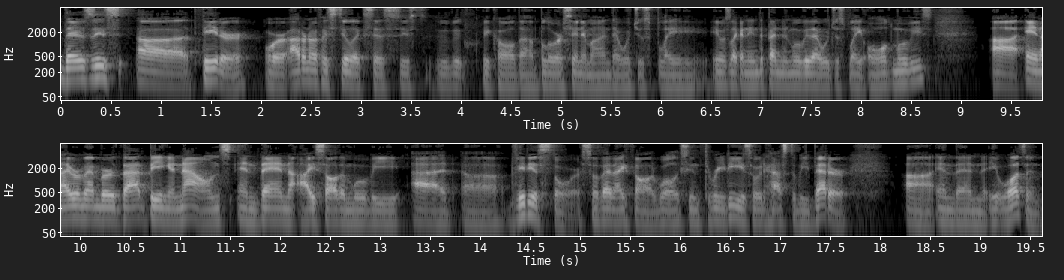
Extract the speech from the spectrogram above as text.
there's this uh, theater, or I don't know if it still exists. It used to be called uh, Bloor Cinema, and that would just play. It was like an independent movie that would just play old movies. Uh, and I remember that being announced, and then I saw the movie at a video store. So then I thought, well, it's in 3D, so it has to be better. Uh, and then it wasn't.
